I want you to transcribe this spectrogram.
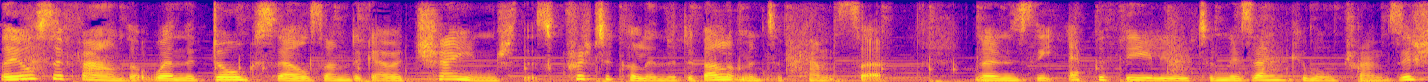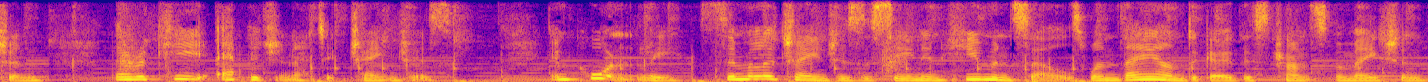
They also found that when the dog cells undergo a change that's critical in the development of cancer, known as the epithelial to mesenchymal transition, there are key epigenetic changes. Importantly, similar changes are seen in human cells when they undergo this transformation,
